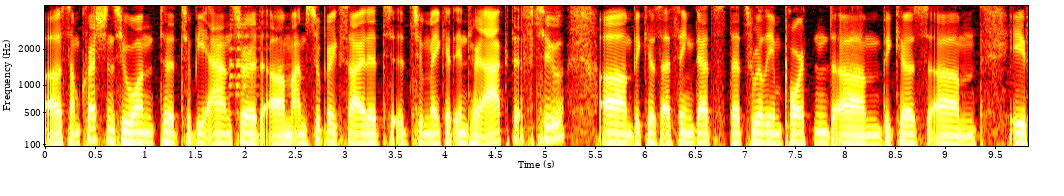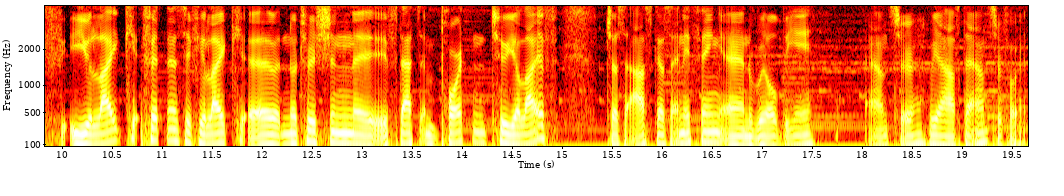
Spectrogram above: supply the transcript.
uh, some questions you want to, to be answered. Um, i'm super excited to, to make it interactive too um, because i think that's that's really important um, because um, if you like fitness if you like uh, nutrition uh, if that's important to your life just ask us anything and we'll be answer we have to answer for it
